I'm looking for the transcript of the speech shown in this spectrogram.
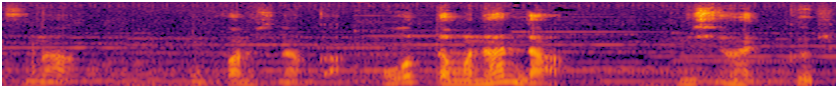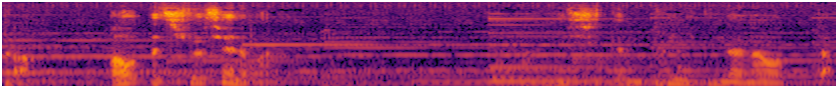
そんな、他の人なんか。おっと、お前なんだ？飯の空気か？あおった治療しないのかな？あ飯って食いに行くんだな、おった。あ、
